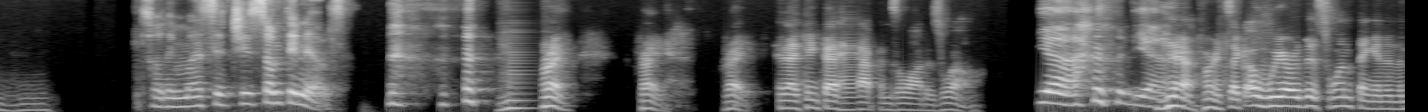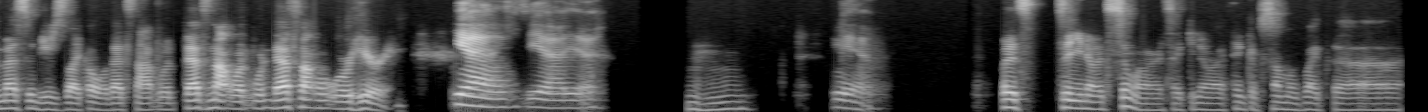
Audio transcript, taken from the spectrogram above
Mm-hmm. So the message is something else. right, right, right. And I think that happens a lot as well. Yeah, yeah, yeah. Where it's like, oh, we are this one thing, and then the message is like, oh, that's not what that's not what that's not what we're hearing. Yes, yeah, yeah, mm-hmm. yeah but it's so, you know it's similar it's like you know i think of some of like the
